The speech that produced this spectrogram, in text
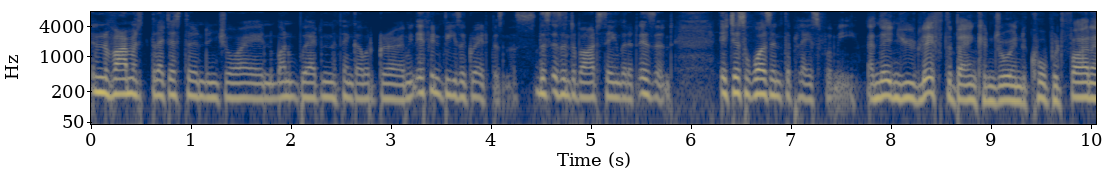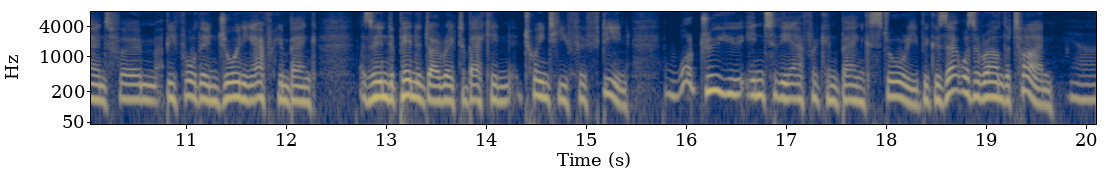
an environment that I just didn't enjoy and one where I didn't think I would grow. I mean, FNB is a great business. This isn't about saying that it isn't. It just wasn't the place for me. And then you left the bank and joined a corporate finance firm before then joining African Bank as an independent director back in 2015. What drew you into the African Bank story? Because that was around the time yeah.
